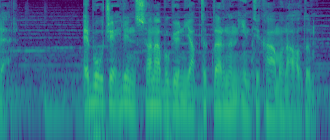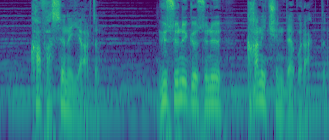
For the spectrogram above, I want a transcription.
der. Ebu Cehil'in sana bugün yaptıklarının intikamını aldım. Kafasını yardım. Yüzünü gözünü kan içinde bıraktım.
